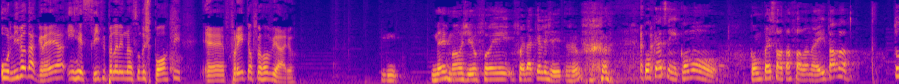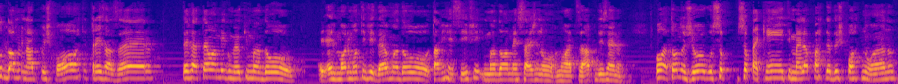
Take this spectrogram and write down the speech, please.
o nível da greia em Recife pela eliminação do esporte é, frente ao ferroviário. Meu irmão Gil foi, foi daquele jeito, viu? Porque assim, como, como o pessoal tá falando aí, tava tudo dominado pro esporte, 3 a 0 Teve até um amigo meu que mandou ele mora em Montevidéu, mandou, tava em Recife e mandou uma mensagem no, no WhatsApp dizendo: Pô, tô no jogo, sou, sou pé quente, melhor partida do esporte no ano.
